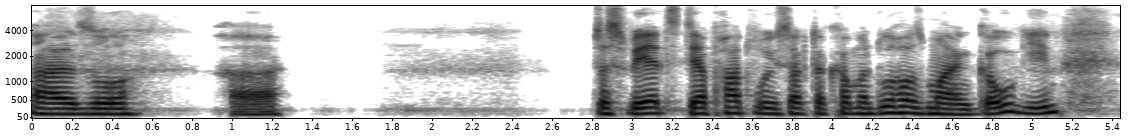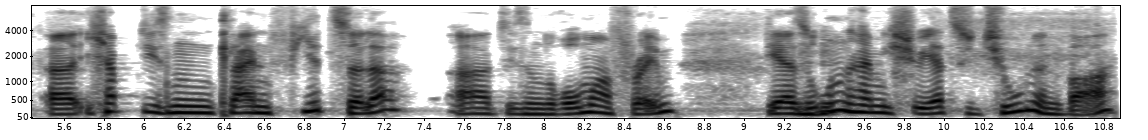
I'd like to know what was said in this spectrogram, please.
Also äh, das wäre jetzt der Part, wo ich sage, da kann man durchaus mal ein Go gehen. Ich habe diesen kleinen Vierzöller, äh, diesen Roma-Frame, der so Mhm. unheimlich schwer zu tunen war.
